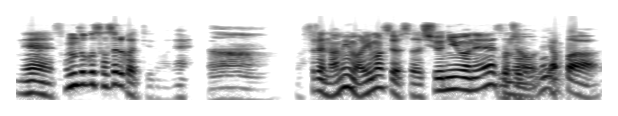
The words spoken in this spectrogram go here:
ね、存続させるかっていうのがね、あそれは波もありますよ。それは収入はね、その、もちろんねやっぱ、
